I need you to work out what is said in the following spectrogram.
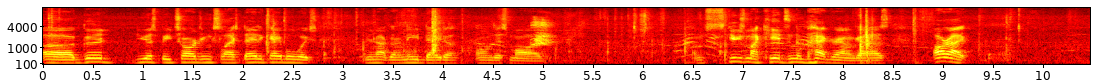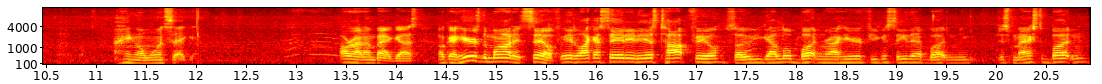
a good USB charging slash data cable, which you're not going to need data on this mod. Um, excuse my kids in the background, guys. Alright. Hang on one second. Alright, I'm back, guys. Okay, here's the mod itself. It, Like I said, it is top fill. So you got a little button right here. If you can see that button, you just mash the button.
